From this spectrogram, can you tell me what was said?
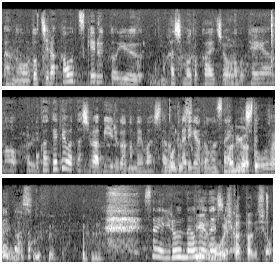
あのどちらかをつけるというこの橋本会長のご提案のおかげで私はビールが飲めましたので、ありがとうございますありがとうございます。さあいろんなお話美味しかったでしょ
